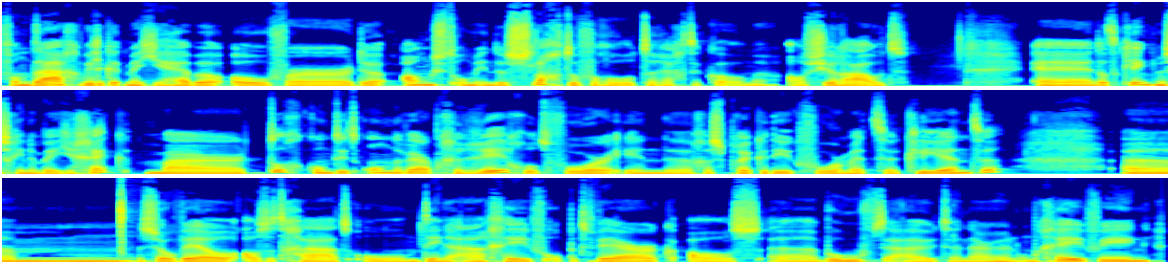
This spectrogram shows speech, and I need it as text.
Vandaag wil ik het met je hebben over de angst om in de slachtofferrol terecht te komen als je rouwt. En dat klinkt misschien een beetje gek, maar toch komt dit onderwerp geregeld voor in de gesprekken die ik voer met cliënten. Um, zowel als het gaat om dingen aangeven op het werk, als uh, behoeften uiten naar hun omgeving.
